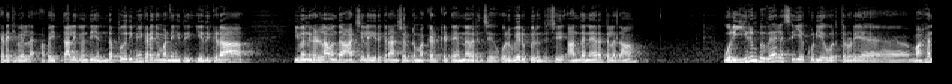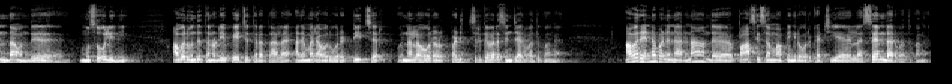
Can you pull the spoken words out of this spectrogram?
கிடைக்கவே இல்லை. அப்போ இத்தாலிக்கு வந்து எந்த பகுதியுமே கிடைக்க மாட்டேங்குது. எதுக்குடா இவன்கள்லாம் வந்து ஆட்சியில் இருக்கிறான்னு சொல்லிட்டு மக்கள் கிட்ட என்ன இருந்துச்சு? ஒரு வெறுப்பு இருந்துச்சு. அந்த நேரத்தில் தான் ஒரு இரும்பு வேலை செய்யக்கூடிய ஒருத்தருடைய மகன் தான் வந்து முசோலினி. அவர் வந்து தன்னுடைய பேச்சு தரத்தால் அதே மாதிரி அவர் ஒரு டீச்சர் நல்ல ஒரு படிச்சிருக்க வேற செஞ்சார் பார்த்துக்கோங்க. அவர் என்ன பண்ணினாருன்னா அந்த பாசிசம் அப்படிங்கிற ஒரு கட்சியில் சேர்ந்தார் பார்த்துக்கோங்க.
